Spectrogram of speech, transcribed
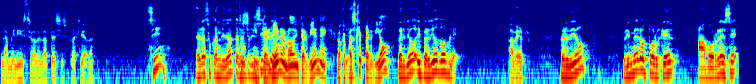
la ministra de la tesis plagiada. Sí, era su candidata en un Entonces, principio. ¿interviene o no interviene? Lo que pasa es que perdió. Perdió y perdió doble. A ver, Perdió primero porque él aborrece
